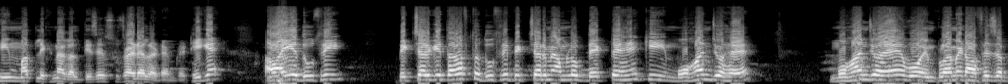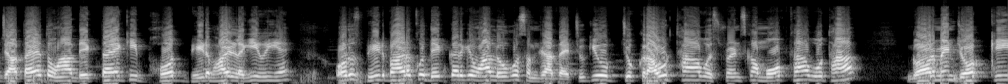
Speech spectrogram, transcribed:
थीम मत लिखना गलती से सुसाइडल अटेम्प्ट ठीक है? अब आइए दूसरी पिक्चर की तरफ़ तो दूसरी पिक्चर में हम लोग देखते हैं कि मोहन जो है, मोहन जो है, वो एम्प्लॉयमेंट ऑफ़िस जब जाता है तो वहाँ देखता है कि बहुत भाड़ लगी हुई है और उस भीड़ भाड़ को देख करके वहाँ लोगों को समझाता है। क्योंकि वो जो क्राउड था वो स्टूडेंट्स का मोब था वो था गवर्नमेंट जॉब की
